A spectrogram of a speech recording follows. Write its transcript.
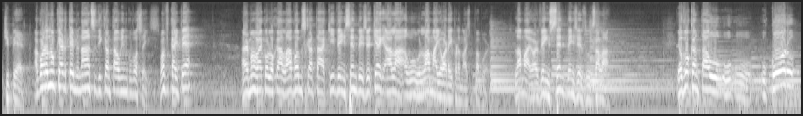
de perto. Agora eu não quero terminar antes de cantar o hino com vocês. Vamos ficar em pé? A irmã vai colocar lá, vamos cantar aqui, vencendo bem Jesus. Quer, ah lá, o Lá maior aí para nós, por favor. Lá maior, vencendo bem Jesus, ah lá. Eu vou cantar o, o, o, o coro,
